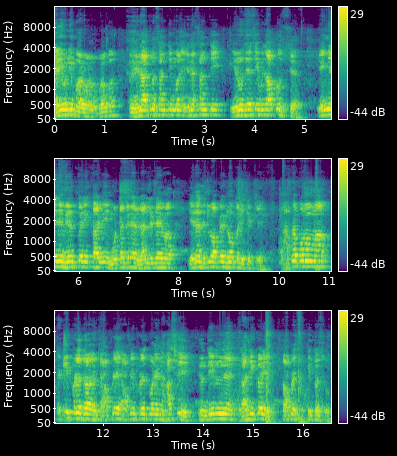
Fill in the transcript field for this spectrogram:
જીવ નહીં બરોબર? અને એને આત્મ શાંતિ મળે એને શાંતિ. એનું જે છે એ બધું આપણું જ છે. એને જે મહેનત કરી કાઢવી મોટા કર્યા લાડ લડાવ્યા એના જેટલું આપણે ન કરી શકીએ. આપણા પ્રમાણમાં એટલી ફરજ આવે કે આપણે આપણી ફરજ પણ એને હાસવી એના દિલને રાજી કરીએ તો આપણે સુખી થશું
